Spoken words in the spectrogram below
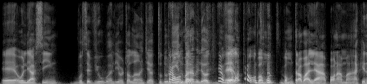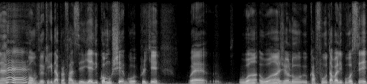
é, olhar assim. Você viu ali Hortolândia, tudo lindo, Pronta. maravilhoso. Eu vi É, ela pronta. Vamos, vamos trabalhar, pau na máquina. É. Vamos ver o que, que dá pra fazer. E aí, como chegou? Porque é, o, An- o Ângelo o Cafu tava ali com você,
